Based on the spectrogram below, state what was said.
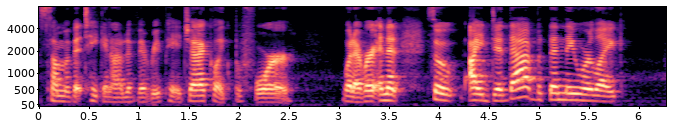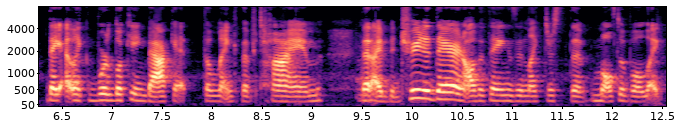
some of it taken out of every paycheck like before whatever. And then so i did that but then they were like they like were looking back at the length of time that I've been treated there and all the things and like just the multiple like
